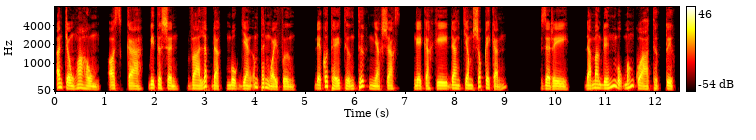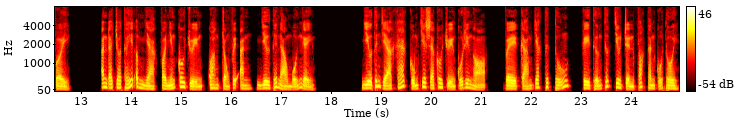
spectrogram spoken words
Anh trồng hoa hồng, Oscar Peterson và lắp đặt một dàn âm thanh ngoài vườn để có thể thưởng thức nhạc sax ngay cả khi đang chăm sóc cây cảnh. Jerry đã mang đến một món quà thật tuyệt vời. Anh đã cho thấy âm nhạc và những câu chuyện quan trọng với anh như thế nào mỗi ngày. Nhiều thính giả khác cũng chia sẻ câu chuyện của riêng họ về cảm giác thích thú khi thưởng thức chương trình phát thanh của tôi.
